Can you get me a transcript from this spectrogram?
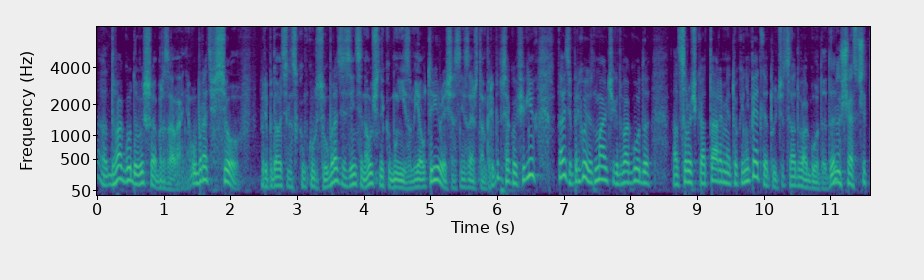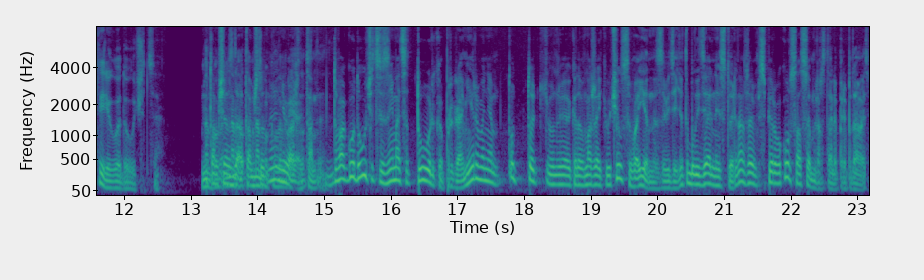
два года высшее образование. Убрать все в преподавательском курсе. Убрать, извините, научный коммунизм. Я утрирую, я сейчас не знаю, что там преподают, всякую фигню. Давайте, приходит мальчик, два года, отсрочка от армии, только не пять лет учится, а два года, да? Ну, сейчас четыре года учится. Ну, там сейчас, на, да, там что, ну, неважно, там да. два года учится и занимается только программированием. Тут, тут, когда в Можайке учился, военное заведение, это была идеальная история. Нам с первого курса ассемблер стали преподавать.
